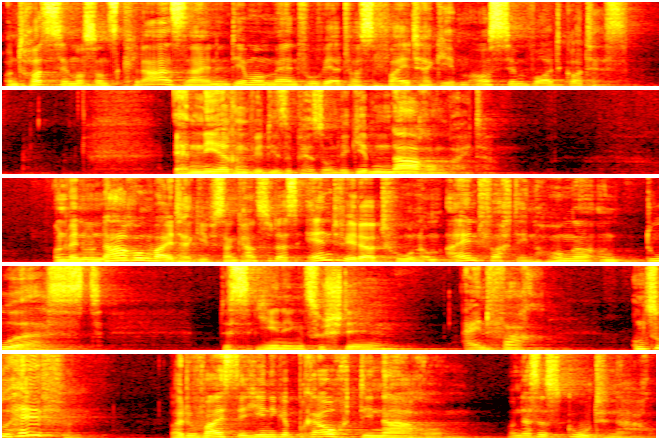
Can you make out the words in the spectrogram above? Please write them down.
Und trotzdem muss uns klar sein, in dem Moment, wo wir etwas weitergeben aus dem Wort Gottes, ernähren wir diese Person, wir geben Nahrung weiter. Und wenn du Nahrung weitergibst, dann kannst du das entweder tun, um einfach den Hunger und Durst desjenigen zu stillen, einfach um zu helfen, weil du weißt, derjenige braucht die Nahrung und das ist gute Nahrung.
